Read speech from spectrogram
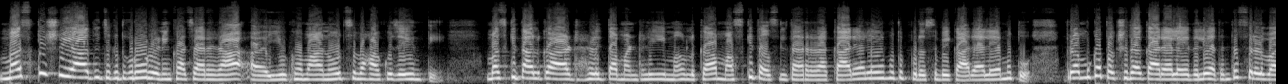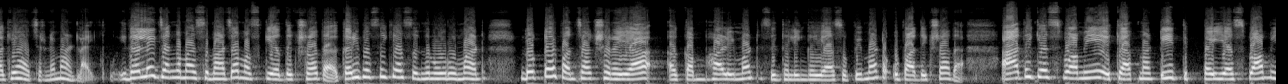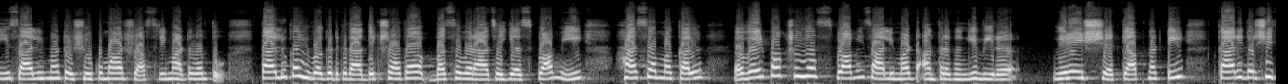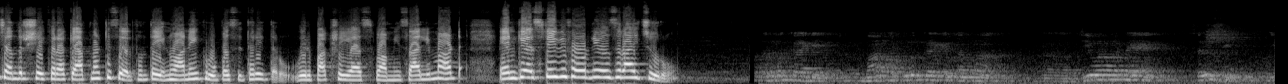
ಮಸ್ಕಿ ಶ್ರೀ ಆದಿ ಜಗದ್ಗುರು ರೇಣುಕಾಚಾರ್ಯರ ಅ, ಯುಗಮಾನೋತ್ಸವ ಹಾಗೂ ಜಯಂತಿ ಮಸ್ಕಿ ತಾಲೂಕಾ ಆಡಳಿತ ಮಂಡಳಿ ಮೂಲಕ ಮಸ್ಕಿ ತಹಸೀಲ್ದಾರರ ಕಾರ್ಯಾಲಯ ಮತ್ತು ಪುರಸಭೆ ಕಾರ್ಯಾಲಯ ಮತ್ತು ಪ್ರಮುಖ ಪಕ್ಷದ ಕಾರ್ಯಾಲಯದಲ್ಲಿ ಅತ್ಯಂತ ಸರಳವಾಗಿ ಆಚರಣೆ ಮಾಡಲಾಯಿತು. ಇದರಲ್ಲಿ ಜಂಗಮ ಸಮಾಜ ಮಸ್ಕಿ ಅಧ್ಯಕ್ಷರಾದ ಕರಿಬಸಯ್ಯ ಸಿಂಧನೂರು ಮಠ್, ಡಾಕ್ಟರ್ ಪಂಚಾಕ್ಷರಯ್ಯ ಕಂಬಾಳಿ ಮಠ್ ಸಿದ್ದಲಿಂಗಯ್ಯ ಸುಪ್ಪಿಮಠ್ ಉಪಾಧ್ಯಕ್ಷರಾದ ಆದಿಗ್ಯ ಸ್ವಾಮಿ, ಕ್ಯಾತ್ಮಟ್ಟಿ ತಿಪ್ಪಯ್ಯ ಸ್ವಾಮಿ ಸಾಲಿಮಠ ಶಿವಕುಮಾರ್ ಶಾಸ್ತ್ರಿ ಮಠ ಮತ್ತು ತಾಲೂಕಾ ಯುವ ಘಟಕದ ಅಧ್ಯಕ್ಷರಾದ ಬಸವರಾಜಯ್ಯ ಸ್ವಾಮಿ, ಹಸಮಕಲ್ ವೇರ್ಪಾಕ್ಷಯ್ಯ ಸ್ವಾಮಿ ಸಾಲಿಮಠ್ ಅಂತರಗಂಗಿ ವೀರ, ವೀರೇಶ್ ಕ್ಯಾಪ್ನಟ್ಟಿ, ಕಾರ್ಯದರ್ಶಿ ಚಂದ್ರಶೇಖರ ಕ್ಯಾಪ್ನಟ್ಟಿ ಸೇರಿದಂತೆ ಇನ್ನು ಅನೇಕರು ಉಪಸ್ಥಿತರಿದ್ದರು. Virupakshayya Swamy Salimath NKS TV four news Raichur.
